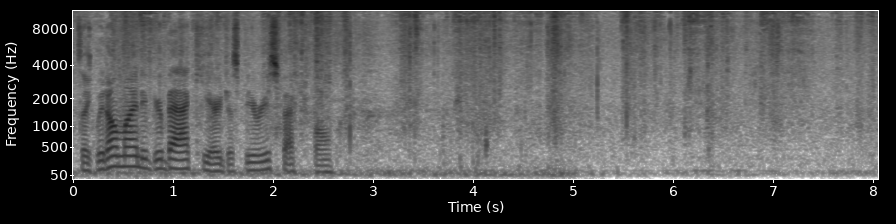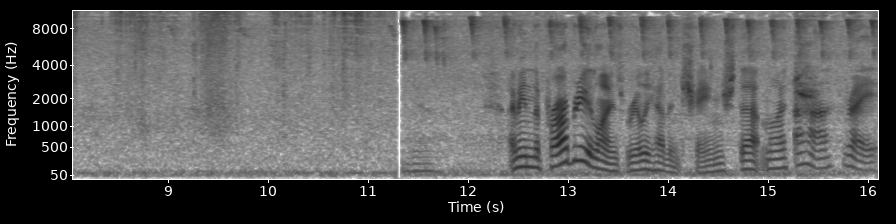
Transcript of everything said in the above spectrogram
It's like we don't mind if you're back here, just be respectful. I mean, the property lines really haven't changed that much. Uh huh. Right.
